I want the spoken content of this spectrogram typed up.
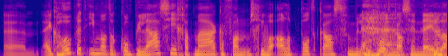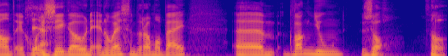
ehm, ik hoop dat iemand een compilatie gaat maken van misschien wel alle podcasts, Formule 1 podcasts in Nederland. En gooi Ja. Ziggo en de NOS en er allemaal bij. Ehm Gwangyun Zo. Zo, En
